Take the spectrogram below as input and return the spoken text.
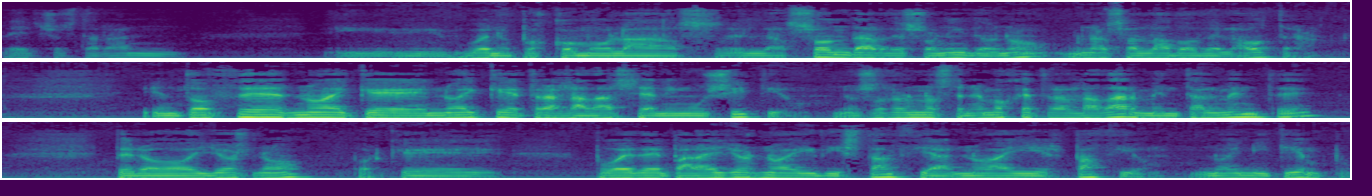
de hecho estarán bueno, pues como las, las ondas de sonido, ¿no? Unas al lado de la otra y entonces no hay que no hay que trasladarse a ningún sitio. Nosotros nos tenemos que trasladar mentalmente pero ellos no porque puede para ellos no hay distancia no hay espacio no hay ni tiempo.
